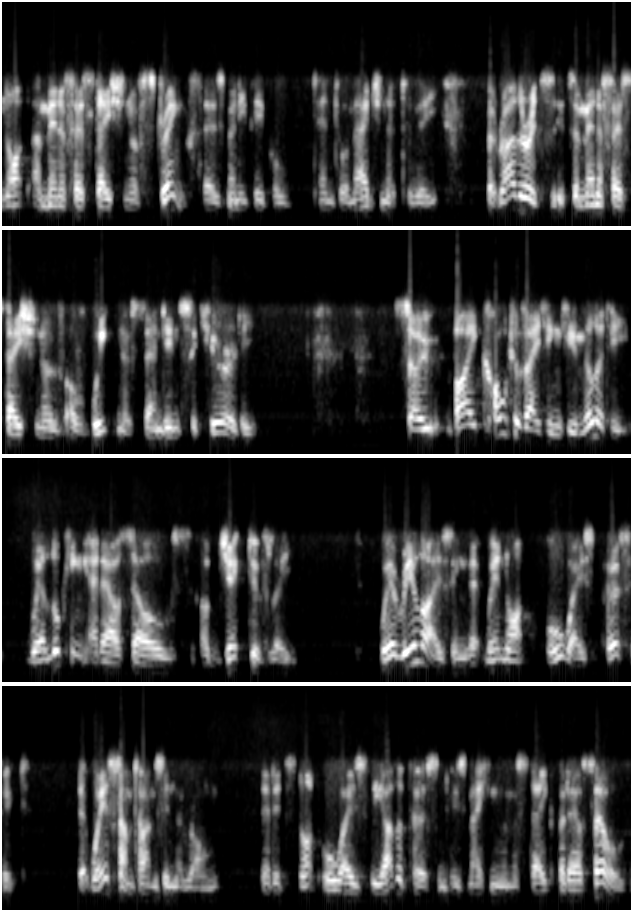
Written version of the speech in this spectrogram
not a manifestation of strength, as many people tend to imagine it to be, but rather it's, it's a manifestation of, of weakness and insecurity. So, by cultivating humility, we're looking at ourselves objectively. We're realizing that we're not always perfect that we're sometimes in the wrong, that it's not always the other person who's making the mistake, but ourselves.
